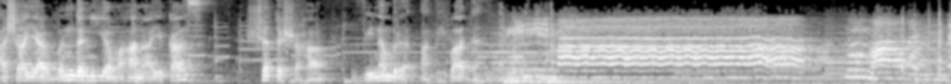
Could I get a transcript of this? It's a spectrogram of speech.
अशा या वंदनीय महानायकास शतशः विनम्र अभिवादन. कुमार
